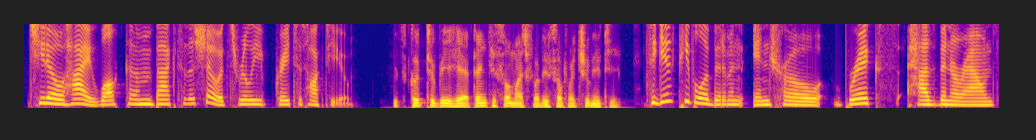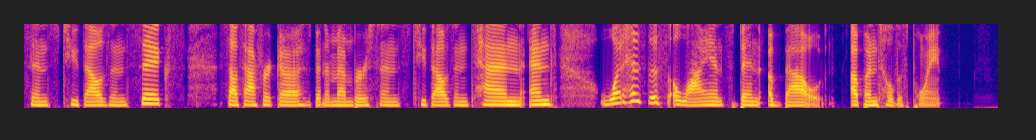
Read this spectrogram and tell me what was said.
Cheeto, hi, welcome back to the show. It's really great to talk to you. It's good to be here. Thank you so much for this opportunity. To give people a bit of an intro, BRICS has been around since 2006. South Africa has been a member since 2010. And what has this alliance been about up until this point?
